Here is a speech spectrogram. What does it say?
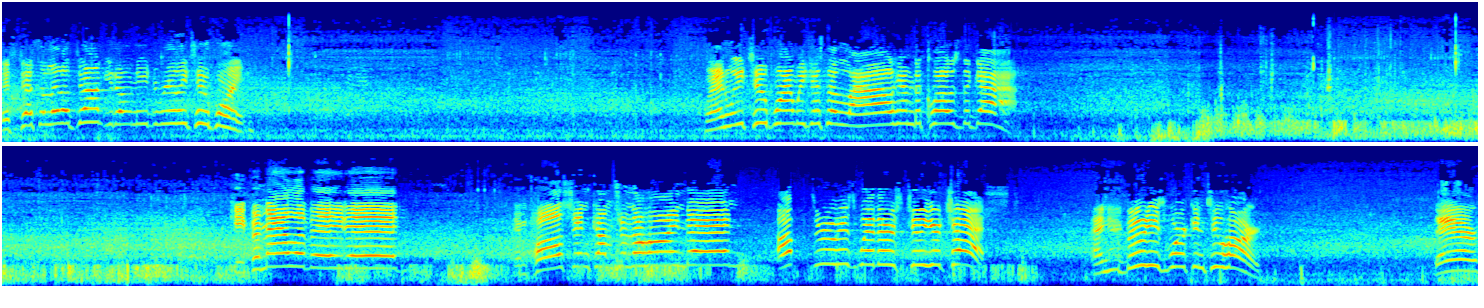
It's just a little jump. You don't need to really two point. When we two point, we just allow him to close the gap. Keep him elevated. Impulsion comes from the hind end, up through his withers to your chest. And your booty's working too hard. There.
